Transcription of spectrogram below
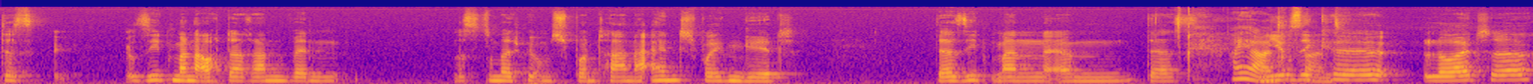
das sieht man auch daran, wenn es zum Beispiel ums spontane Einspringen geht. Da sieht man, ähm, dass ah ja, Musical-Leute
